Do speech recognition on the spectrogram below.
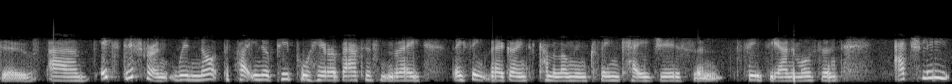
do. Um, it's different. We're not the you know people hear about us and they they think they're going to come along and clean cages and feed the animals and actually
